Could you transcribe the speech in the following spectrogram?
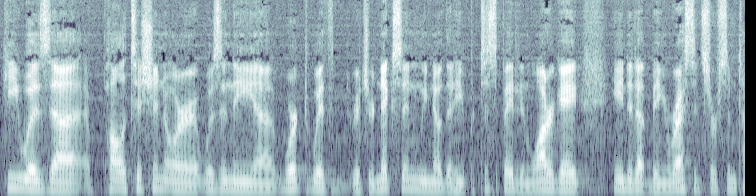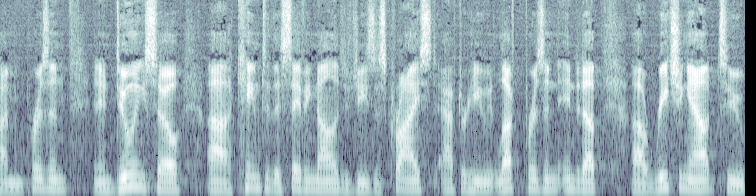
He was a politician or was in the uh, worked with Richard Nixon. We know that he participated in Watergate. He ended up being arrested, served some time in prison, and in doing so, uh, came to the saving knowledge of Jesus Christ. After he left prison, ended up uh, reaching out to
